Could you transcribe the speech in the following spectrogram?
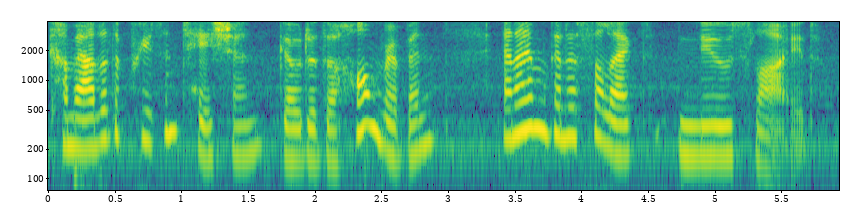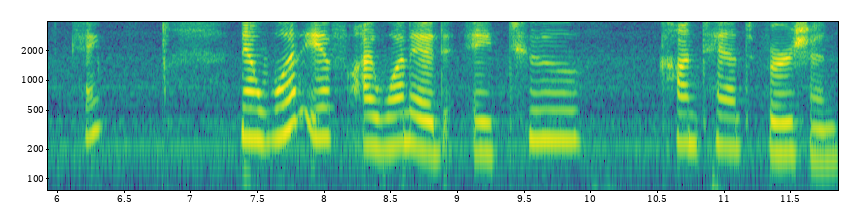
come out of the presentation, go to the home ribbon and I'm going to select new slide. Okay. Now what if I wanted a two content version?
